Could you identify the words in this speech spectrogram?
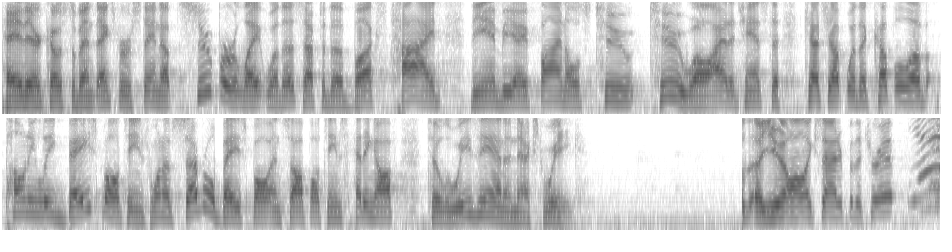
Hey there, Coastal Bend. Thanks for staying up super late with us after the Bucks tied the NBA Finals 2-2. Well, I had a chance to catch up with a couple of Pony League baseball teams, one of several baseball and softball teams heading off to Louisiana next week. Are you all excited for the trip? Yeah!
